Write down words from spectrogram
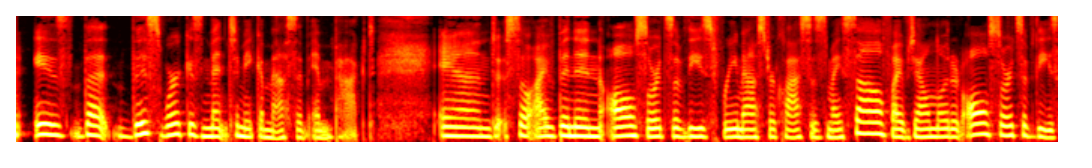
is that this work is meant to make a massive impact. And so I've been in all sorts of these free master classes myself. I've downloaded all sorts of these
